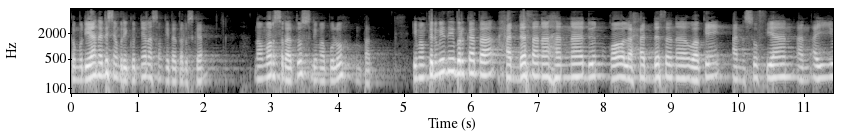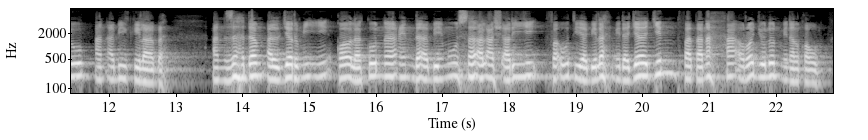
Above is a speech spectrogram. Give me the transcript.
Kemudian hadis yang berikutnya langsung kita teruskan. Nomor 154. Imam Tirmidzi berkata, haddatsana Hannadun qala haddatsana Waqi' an Sufyan an Ayyub an Abi Qilabah an Zahdam al-Jarmi qala kunna 'inda Abi Musa al-Asy'ari fa utiya bilahmi dajajin fatanahha rajulun minal qaum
